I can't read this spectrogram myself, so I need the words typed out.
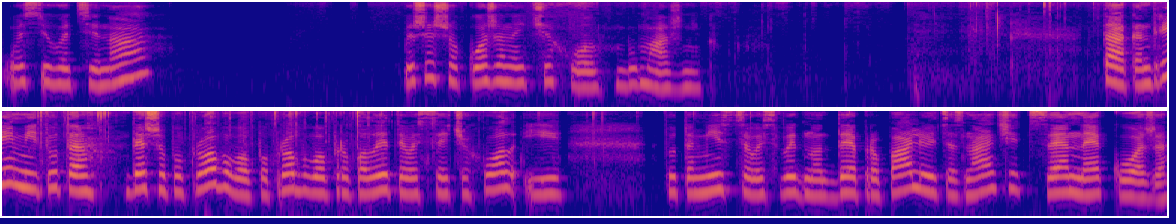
Ось його ціна. Пише, що кожаний чехол, бумажник. Так, Андрій мій тут дещо попробував. Попробував пропалити ось цей чохол, і тут місце ось видно, де пропалюється, значить, це не кожа.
